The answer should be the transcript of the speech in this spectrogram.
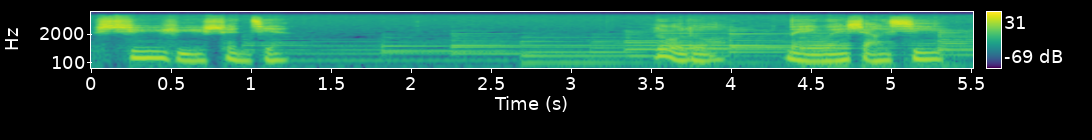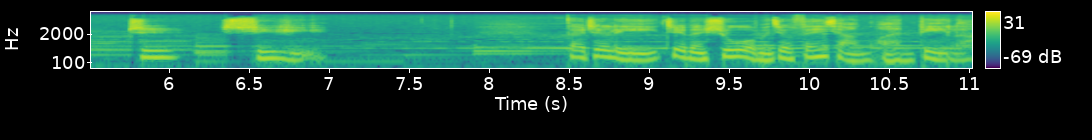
须臾瞬间。洛洛美文赏析之须臾，到这里这本书我们就分享完毕了。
